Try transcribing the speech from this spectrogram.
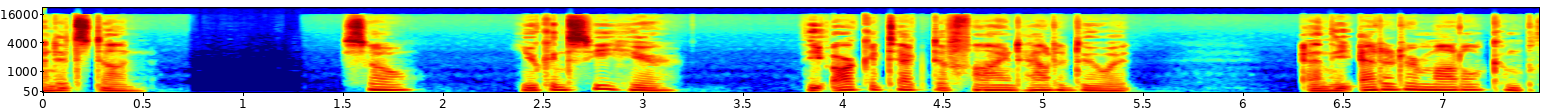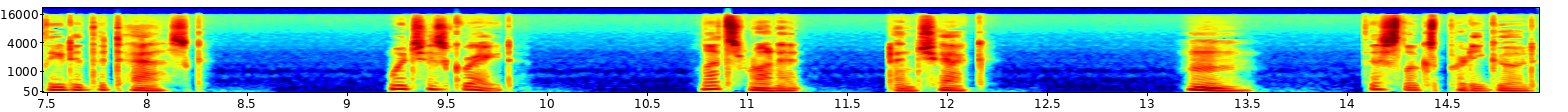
And it's done. So, you can see here, the architect defined how to do it, and the editor model completed the task, which is great. Let's run it and check. Hmm, this looks pretty good.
